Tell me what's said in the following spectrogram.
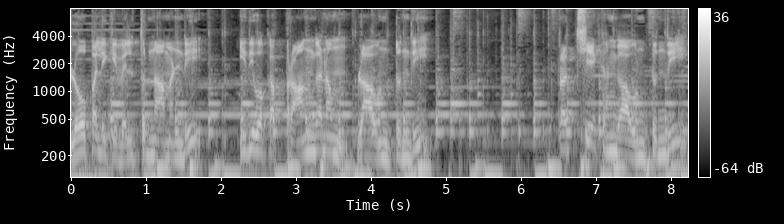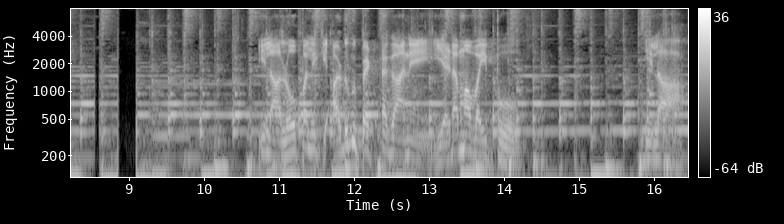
లోపలికి వెళ్తున్నామండి. ఇది ఒక ప్రాంగణంలా ఉంటుంది. ప్రత్యేకంగా ఉంటుంది. ఇలా లోపలికి అడుగు పెట్టగానే ఎడమవైపు ఇలా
